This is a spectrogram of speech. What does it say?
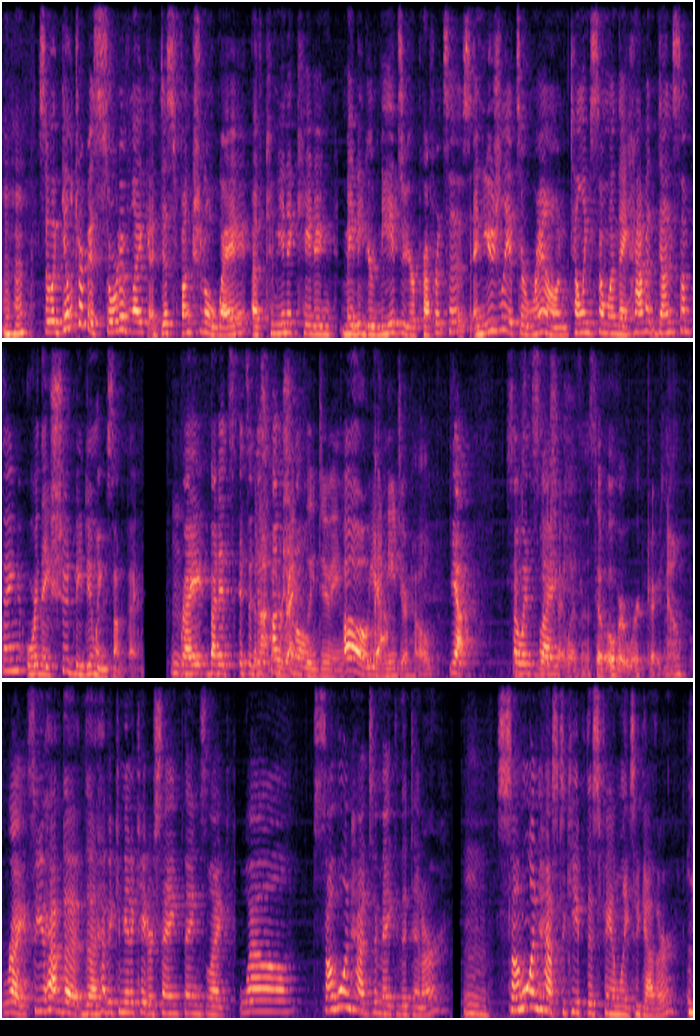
Mm-hmm. So a guilt trip is sort of like a dysfunctional way of communicating maybe your needs or your preferences, and usually it's around telling someone they haven't done something or they should be doing something. Hmm. Right? But it's it's a But not dysfunctional directly doing. Oh, yeah. I need your help. Yeah. So I it's wish like I wasn't so overworked right now. Right. So you have the the heavy communicator saying things like, "Well, someone had to make the dinner. Hmm. Someone has to keep this family together."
